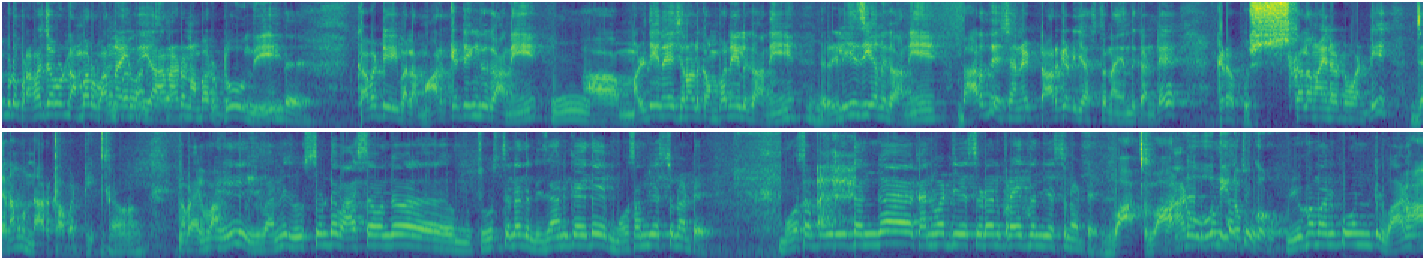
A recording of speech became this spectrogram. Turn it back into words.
ఇప్పుడు ప్రపంచంలో నంబర్ వన్ అయింది. ఆనాడు నంబర్ టూ ఉంది. కాబట్టి ఇవాళ మార్కెటింగ్ కానీ. మల్టీనేషనల్ కంపెనీలు కానీ రిలీజియన్ కానీ భారతదేశాన్ని టార్గెట్ చేస్తున్నాయి ఎందుకంటే ఇక్కడ పుష్కలమైనటువంటి జనం ఉన్నారు కాబట్టి అవును కాబట్టి ఇవన్నీ ఇవన్నీ చూస్తుంటే వాస్తవంగా చూస్తున్నది నిజానికైతే మోసం చేస్తున్నట్టే మోసపూరితంగా కన్వర్ట్ చేస్తాడని ప్రయత్నం చేస్తున్నట్టే. వాళ్ళు దీన్ని. ఒప్పుకోరు. వ్యూహం అనుకుంటు వాడు ఆ,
